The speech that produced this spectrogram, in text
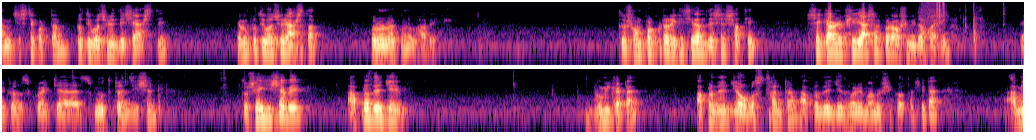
আমি চেষ্টা করতাম প্রতি বছরই দেশে আসতে এবং প্রতি বছরই আসতাম কোনো না কোনোভাবে। তো সম্পর্কটা রেখেছিলাম দেশের সাথে। সেই কারণে ফিরে আসার পরে অসুবিধা হয়নি। It was quite smooth transition তো সেই হিসাবে আপনাদের যে ভূমিকাটা, আপনাদের যে অবস্থানটা, আপনাদের যে ধরনের মানসিকতা, সেটা আমি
